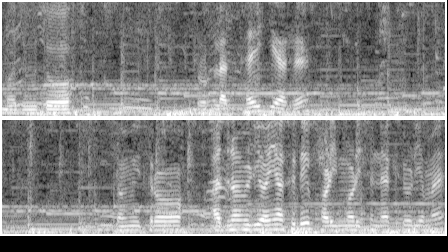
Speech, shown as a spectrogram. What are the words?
બધું તો રોટલા થઈ ગયા છે. તો મિત્રો, આજનો વીડિયો અહીંયા સુધી. ફરી મળીશું નેક્સ્ટ વિડીયોમાં.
